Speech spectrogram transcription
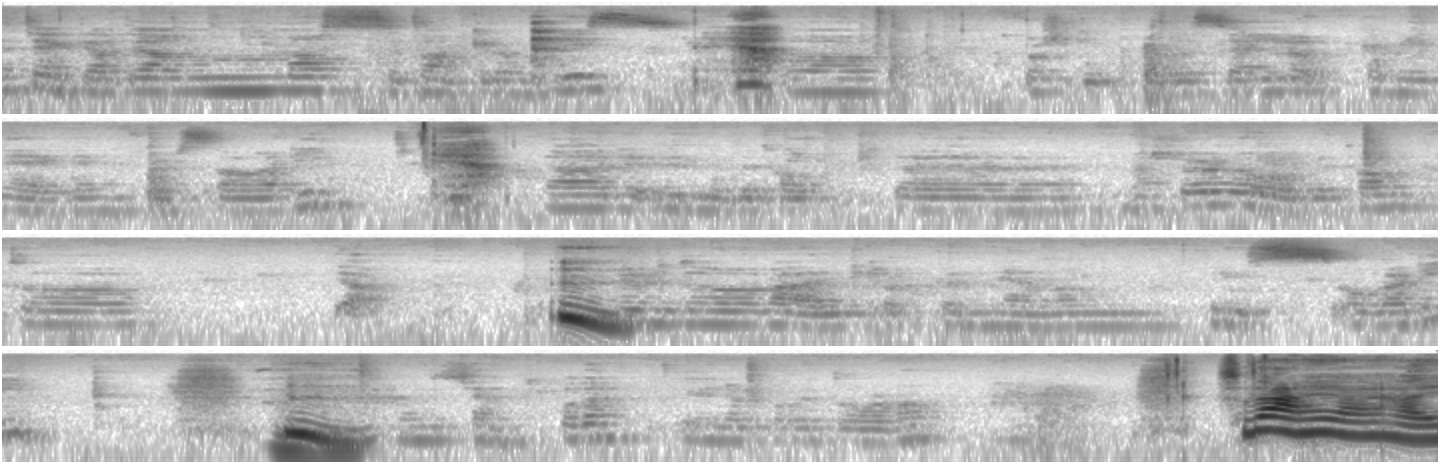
Jeg tenkte at jeg har masse tanker om pris. Og forsket på det selv og på min egen følelse av verdi. Jeg har underbetalt eh, meg sjøl og overbetalt og ja. Prøvd å være i kroppen gjennom pris og verdi. Og Kjent på det i løpet av et år nå. Så da er jeg hei.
